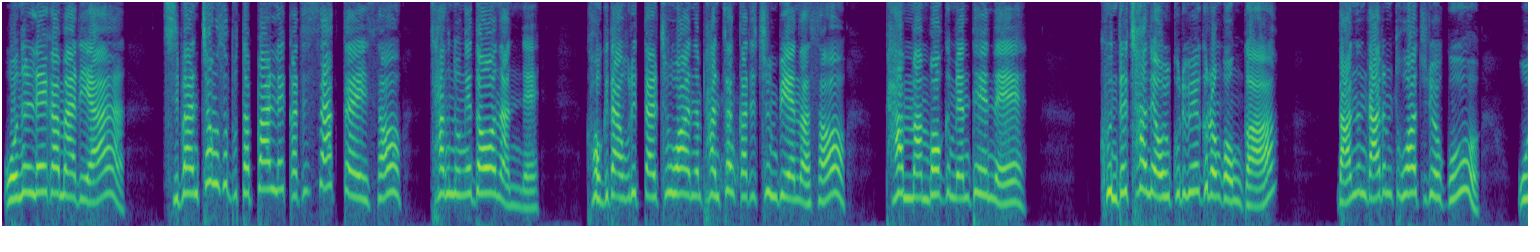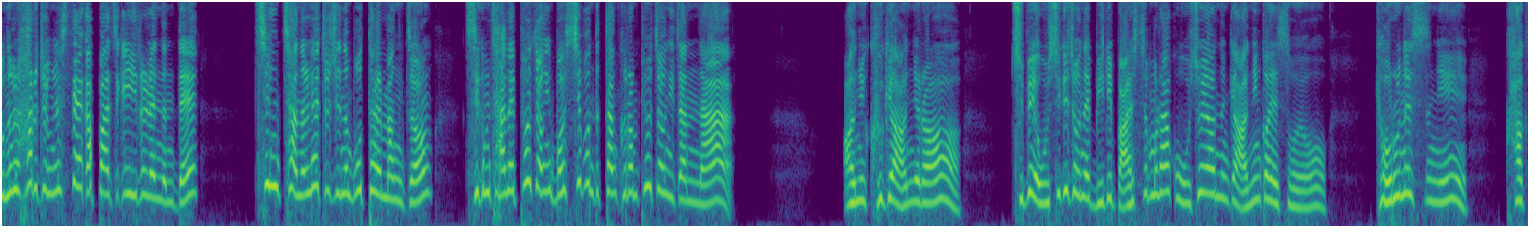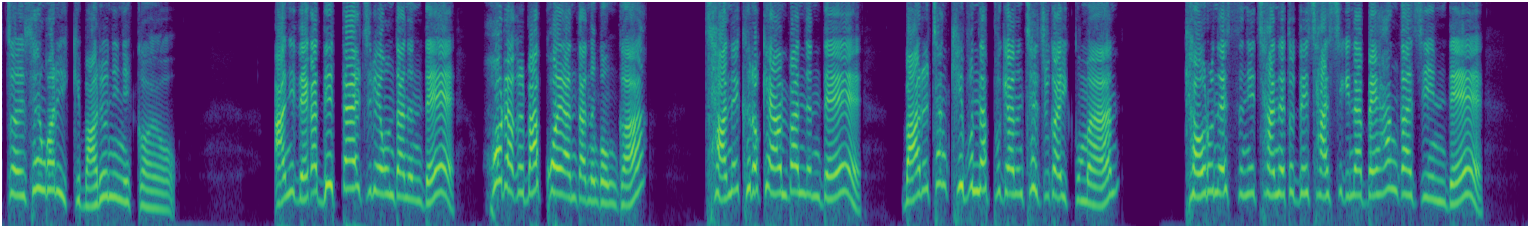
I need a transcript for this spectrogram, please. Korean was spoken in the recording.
오늘 내가 말이야. 집안 청소부터 빨래까지 싹 다 해서 장롱에 넣어놨네. 거기다 우리 딸 좋아하는 반찬까지 준비해놔서 밥만 먹으면 되네. 근데 자네 얼굴이 왜 그런 건가? 나는 나름 도와주려고 오늘 하루 종일 쇠가 빠지게 일을 했는데 칭찬을 해주지는 못할 망정 지금 자네 표정이 뭐 씹은 듯한 그런 표정이잖나. 아니 그게 아니라 집에 오시기 전에 미리 말씀을 하고 오셔야 하는 게 아닌가 해서요. 결혼했으니 각자의 생활이 있기 마련이니까요. 아니, 내가 내 딸 집에 온다는데 허락을 와야 한다는 건가? 자네 그렇게 안 받는데 말을 참 기분 나쁘게 하는 재주가 있구만. 결혼했으니 자네도 내 자식이나 매 한 가지인데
